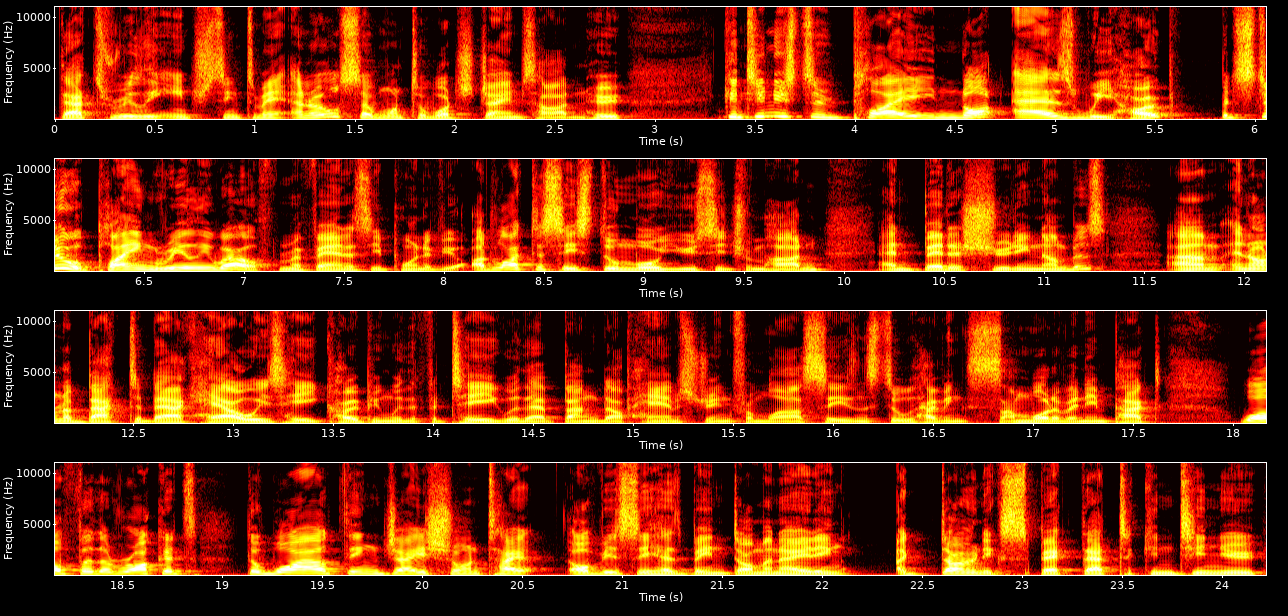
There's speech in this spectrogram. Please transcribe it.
That's really interesting to me. And I also want to watch James Harden, who continues to play not as we hope, but still playing really well from a fantasy point of view. I'd like to see still more usage from Harden and better shooting numbers. Um, and on a back to back, how is he coping with the fatigue with that bunged up hamstring from last season? Still having somewhat of an impact. While for the Rockets, the wild thing, Jae'Sean Tate obviously has been dominating. I don't expect that to continue,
